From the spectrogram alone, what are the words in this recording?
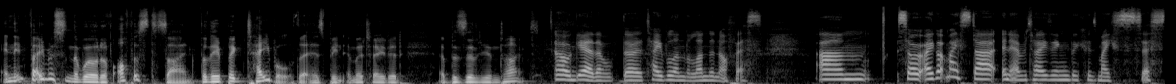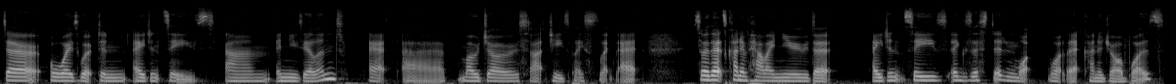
and then famous in the world of office design for their big table that has been imitated a bazillion times. Oh yeah, the the table in the London office. Um, so I got my start in advertising because my sister always worked in agencies um, in New Zealand at uh, Mojo, Saatchi's, places like that. So that's kind of how I knew that agencies existed and what, what that kind of job was.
